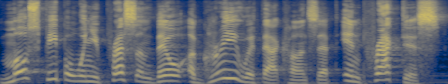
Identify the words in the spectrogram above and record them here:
most people, when you press them, they'll agree with that concept, in practice,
